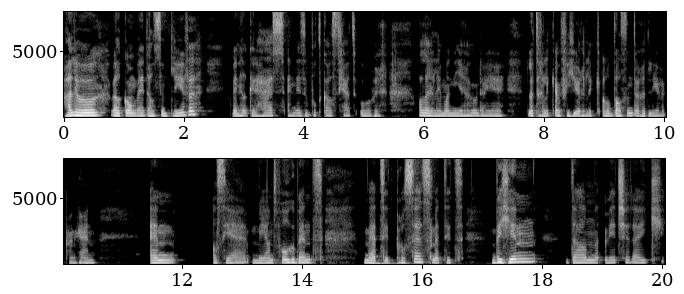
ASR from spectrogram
Hallo, welkom bij Dansend Leven. Ik ben Hilke Haas en deze podcast gaat over allerlei manieren hoe dat je letterlijk en figuurlijk al dansend door het leven kan gaan. En als jij mee aan het volgen bent met dit proces, met dit begin, dan weet je dat ik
